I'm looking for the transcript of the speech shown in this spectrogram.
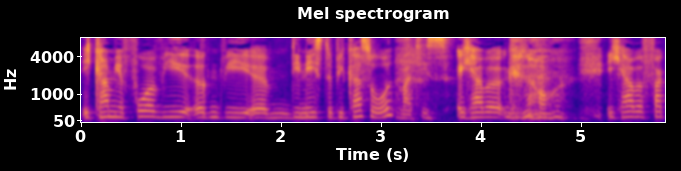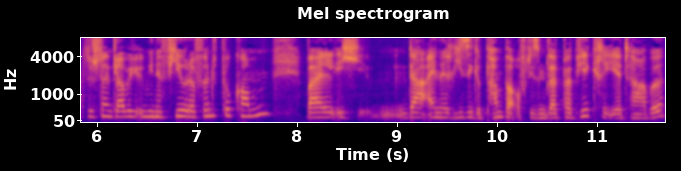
Ich kam mir vor wie irgendwie ähm, die nächste Picasso. Matisse. Ich habe, genau, ich habe faktisch dann, glaube ich, irgendwie eine vier oder fünf bekommen, weil ich da eine riesige Pampe auf diesem Blatt Papier kreiert habe.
